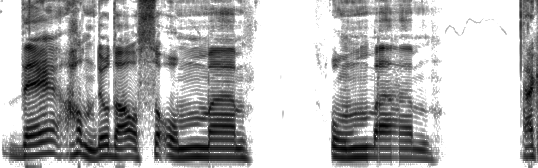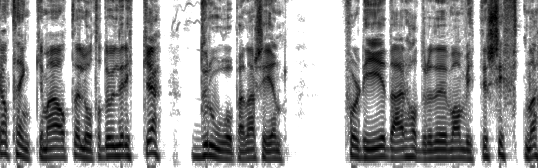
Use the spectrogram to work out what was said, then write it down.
det handler jo da også om eh, Om eh, Jeg kan tenke meg at låta til Ulrikke dro opp energien. Fordi der hadde du de vanvittig skiftende.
